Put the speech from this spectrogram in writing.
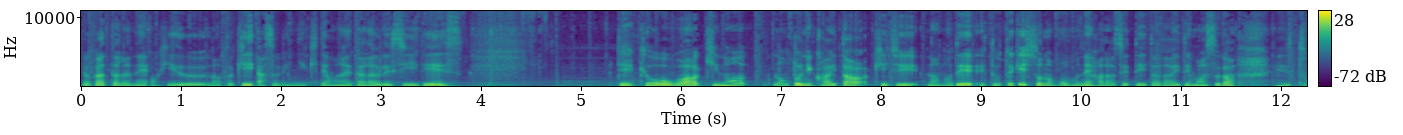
よかったらねお昼の時遊びに来てもらえたら嬉しいです。で今日は昨日ノートに書いた記事なので、えっと、テキストの方もね貼らせていただいてますが、えっと、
